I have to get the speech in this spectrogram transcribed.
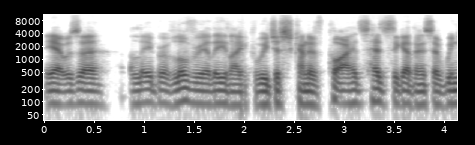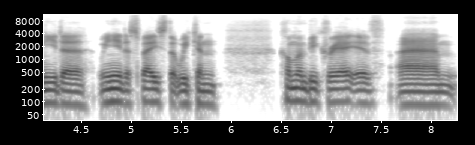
yeah it was a, a labor of love really. Like we just kind of put our heads, heads together and said we need a we need a space that we can come and be creative um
